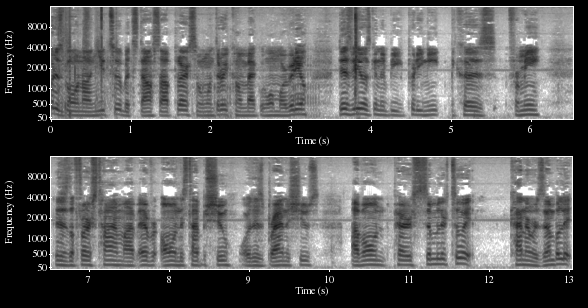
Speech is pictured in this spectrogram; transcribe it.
What is going on YouTube? It's Down South Player 713 coming back with one more video. This video is going to be pretty neat because for me, this is the first time I've ever owned this type of shoe or this brand of shoes. I've owned pairs similar to it, kind of resemble it,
